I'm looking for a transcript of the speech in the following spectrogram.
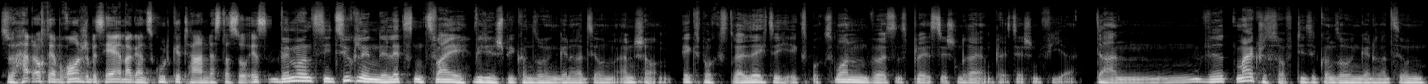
So hat auch der Branche bisher immer ganz gut getan, dass das so ist. Wenn wir uns die Zyklen der letzten zwei Videospielkonsolengenerationen anschauen, Xbox 360, Xbox One versus PlayStation 3 und PlayStation 4, dann wird Microsoft diese Konsolengeneration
